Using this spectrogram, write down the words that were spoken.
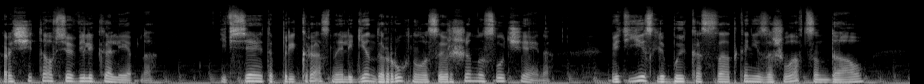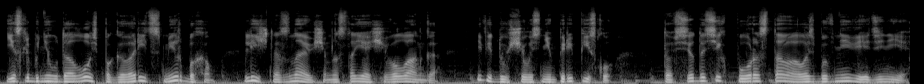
рассчитал все великолепно. И вся эта прекрасная легенда рухнула совершенно случайно. Ведь если бы касатка не зашла в Циндау, если бы не удалось поговорить с Мирбахом, лично знающим настоящего Ланга и ведущего с ним переписку, то все до сих пор оставалось бы в неведении.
